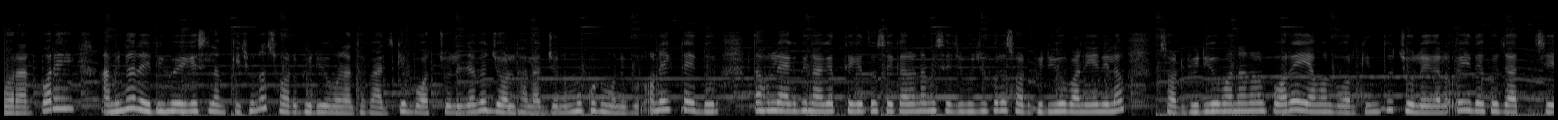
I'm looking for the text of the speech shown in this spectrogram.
করার পরেই আমি না রেডি হয়ে গেছিলাম কিছু না শর্ট ভিডিও বানাতে হবে। আজকে বর চলে যাবে জল ঢালার জন্য মুকুটমণিপুর, অনেকটাই দূর। তাহলে একদিন আগের থেকে তো সে কারণে আমি সেজুগুজু করে শর্ট ভিডিও বানিয়ে নিলাম। শর্ট ভিডিও বানানোর পরেই আমার বর কিন্তু চলে গেল। এই দেখো যাচ্ছে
